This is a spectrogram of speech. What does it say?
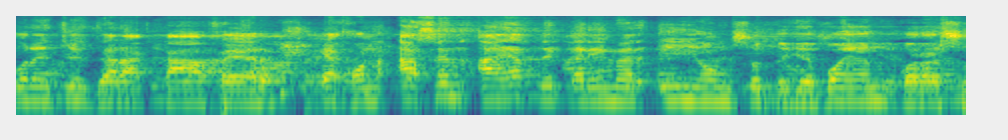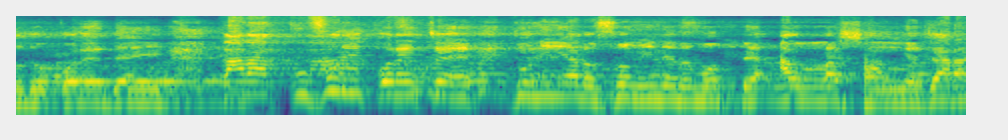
করেছে, যারা কাফের। এখন আসেন আয়াতে কারিমার এই অংশ থেকে বয়ান করা শুরু করে দেয়। কারা করেছে, দুনিয়ার জমিনের মধ্যে সঙ্গে যারা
